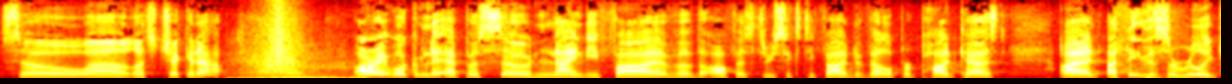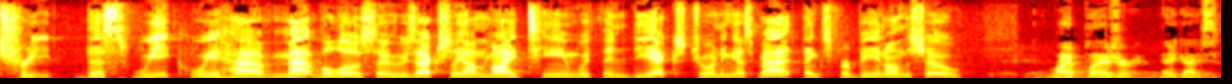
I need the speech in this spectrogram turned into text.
So uh, let's check it out. All right, welcome to episode 95 of the Office 365 Developer Podcast. I, I, think this is a really treat this week. We have Matt Velloso, who's actually on my team within DX, joining us. Matt, thanks for being on the show. My pleasure. Hey, guys.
